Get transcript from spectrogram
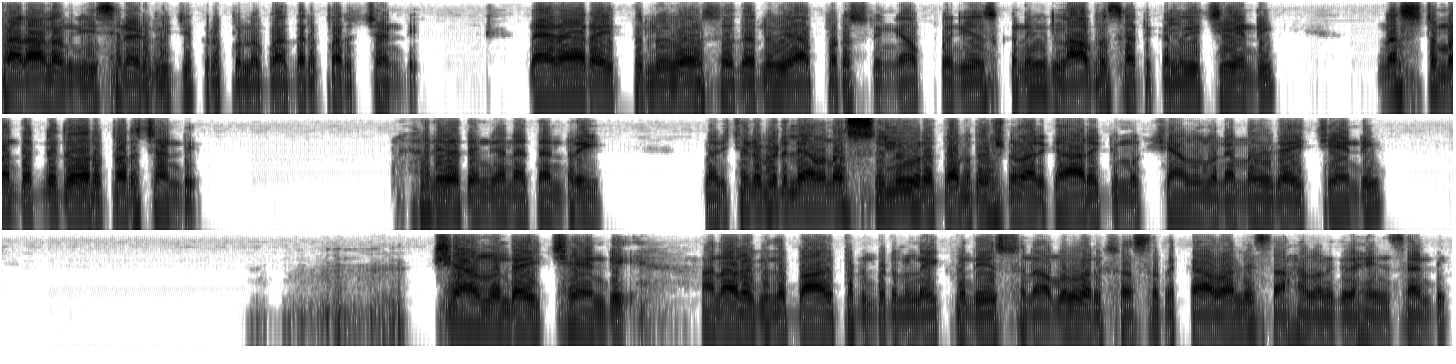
సరళం చేసి నడిపించి కృపలో భద్రపరచండి. నాయన రైతులు వ్యవసాయదారులు వ్యాపారస్తులు జ్ఞాపకం చేసుకుని లాభసాటి కలిగి చేయండి నష్టం అంతటిని దూరపరచండి. అదేవిధంగా నా తండ్రి మరి చిన్నబిడ్డలు ఏమైనా సులువు? వృద్ధాపదోషణ వారికి ఆరోగ్యం క్షేమం నెమ్మది దయచేయండి. క్షేమం దయచేయండి. అనారోగ్యంతో బాధపడిన బిడ్డలు నైకమంది వేస్తున్నాము వారికి స్వస్థత కావాలి సహాయం గ్రహించండి.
